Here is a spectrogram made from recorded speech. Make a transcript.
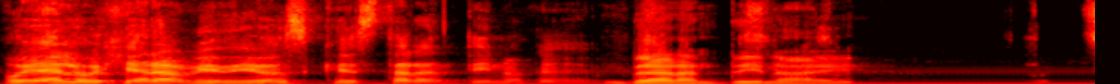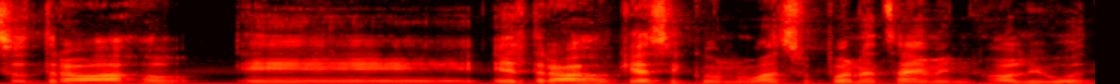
voy a elogiar a mi dios, que es Tarantino. Que, Tarantino ahí. Su, trabajo, eh, el trabajo que hace con Once Upon a Time in Hollywood,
